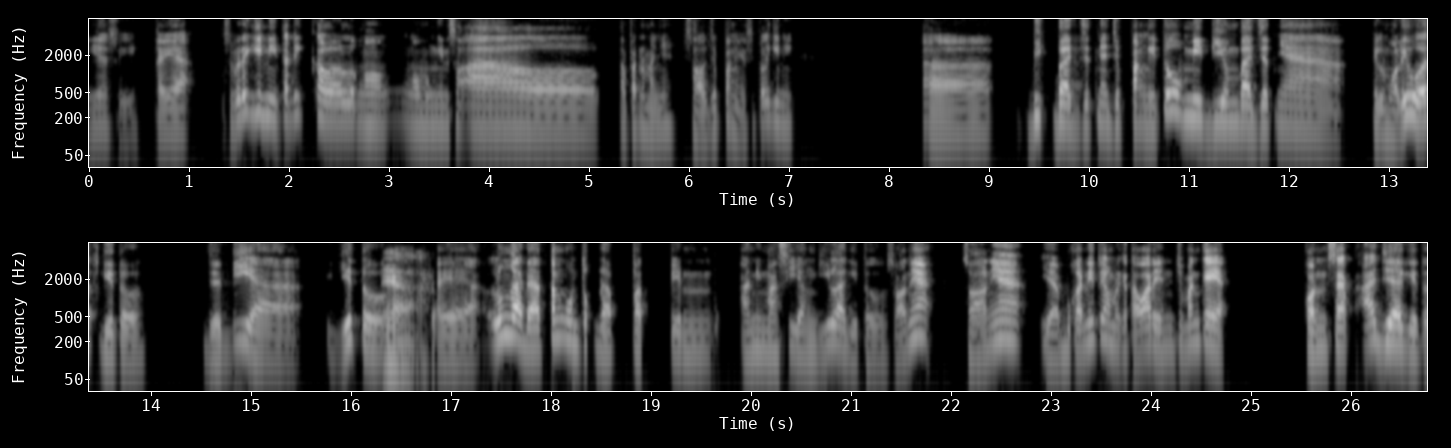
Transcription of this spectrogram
iya sih kayak sebenarnya gini tadi kalau lu ngo- ngomongin soal apa namanya soal Jepang ya simpel gini eh big budgetnya Jepang itu medium budgetnya film Hollywood gitu. Jadi ya gitu. Ya, Kayak lu nggak datang untuk dapetin animasi yang gila gitu. Soalnya soalnya ya bukan itu yang mereka tawarin, cuman kayak konsep aja gitu.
